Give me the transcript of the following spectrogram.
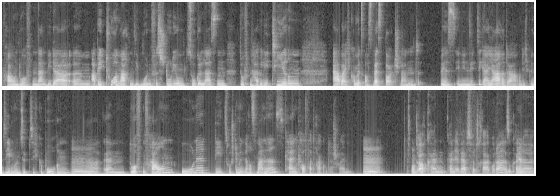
Frauen durften dann wieder ähm, Abitur machen, sie wurden fürs Studium zugelassen, durften habilitieren. Aber ich komme jetzt aus Westdeutschland. Bis in den 70er Jahre da, und ich bin 77 geboren, mhm. ja, ähm, durften Frauen ohne die Zustimmung ihres Mannes keinen Kaufvertrag unterschreiben. Mhm. Und auch keinen kein Erwerbsvertrag, oder? Also keine. Ja.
